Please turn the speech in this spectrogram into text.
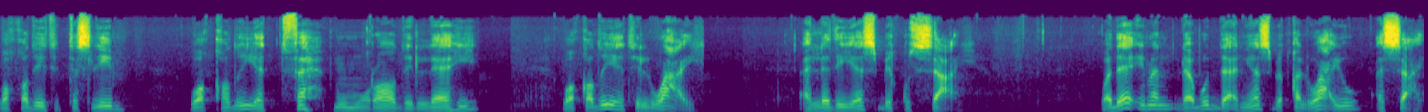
وقضية التسليم وقضية فهم مراد الله وقضية الوعي الذي يسبق السعي. ودائما لابد أن يسبق الوعي السعي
